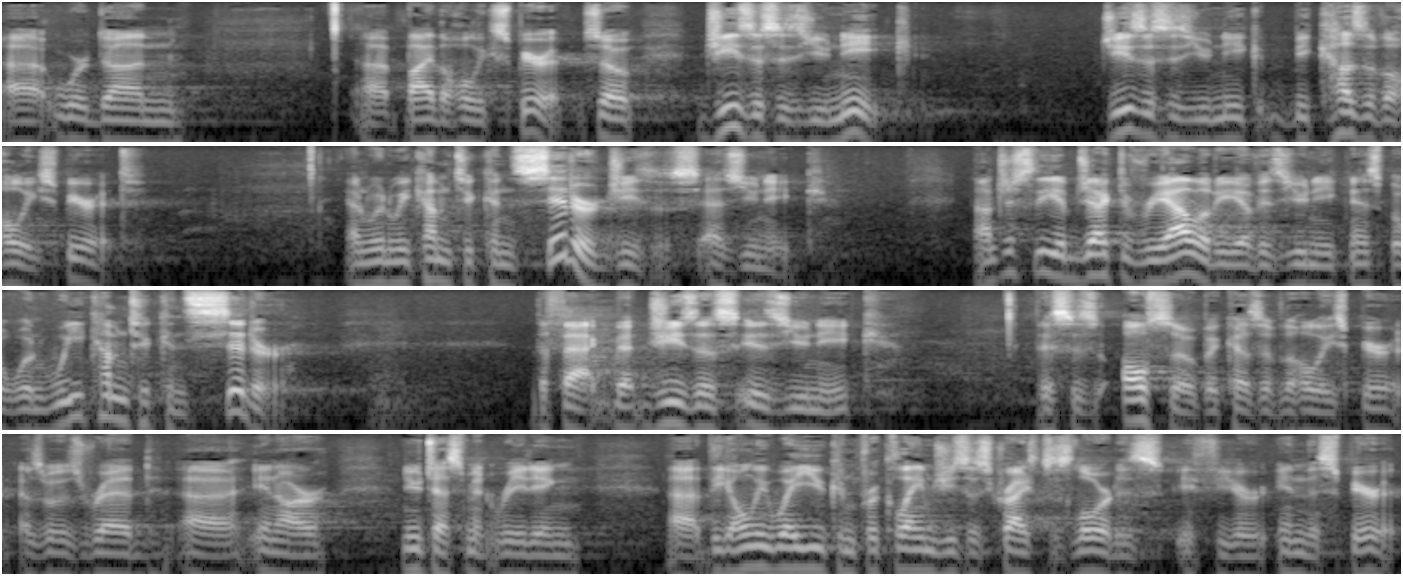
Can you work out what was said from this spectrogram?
uh, were done uh, by the Holy Spirit. So Jesus is unique. Jesus is unique because of the Holy Spirit. And when we come to consider Jesus as unique, not just the objective reality of his uniqueness, but when we come to consider the fact that Jesus is unique. This is also because of the Holy Spirit, as it was read uh, in our New Testament reading. Uh, the only way you can proclaim Jesus Christ as Lord is if you're in the Spirit,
